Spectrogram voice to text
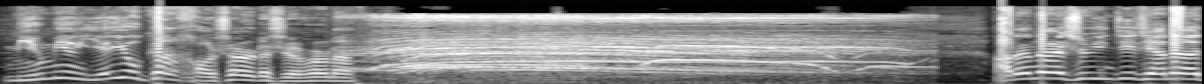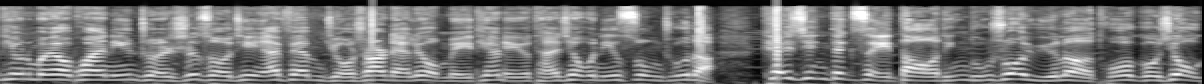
明明也有干好事儿的时候呢？好的，那收音机前的听众朋友，欢迎您准时走进 FM 九十二点六，每天有谈笑为您送出的开心 Taxi 道听途说娱乐脱口秀。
